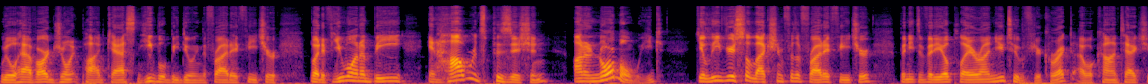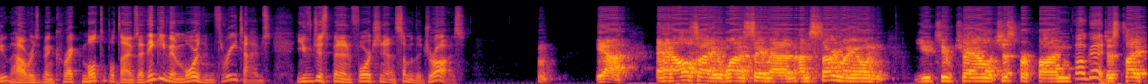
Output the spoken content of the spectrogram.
we will have our joint podcast and he will be doing the Friday feature. But if you want to be in Howard's position on a normal week, you leave your selection for the Friday feature beneath the video player on YouTube. If you're correct, I will contact you. Howard's been correct multiple times. I think even more than three times. You've just been unfortunate on some of the draws. Yeah. And also I want to say, man, I'm starting my own YouTube channel just for fun. Oh, good. Just type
